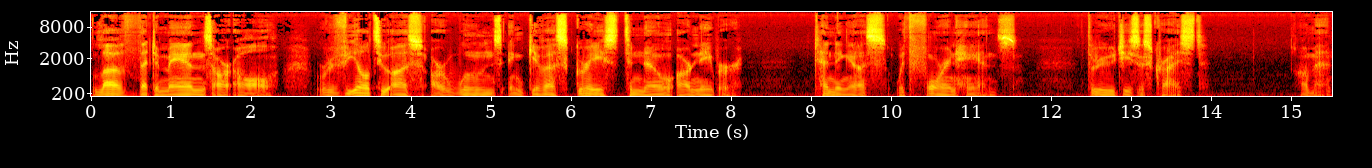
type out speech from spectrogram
love that demands our all, reveal to us our wounds and give us grace to know our neighbor, tending us with foreign hands. Through Jesus Christ. Amen.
